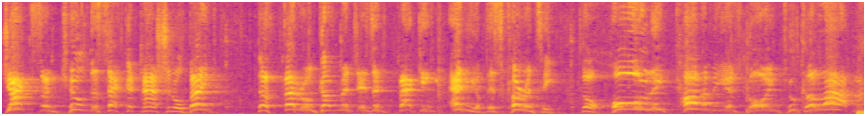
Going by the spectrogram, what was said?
Jackson killed the Second National Bank, the federal government isn't backing any of this currency. The whole economy is going to collapse. We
